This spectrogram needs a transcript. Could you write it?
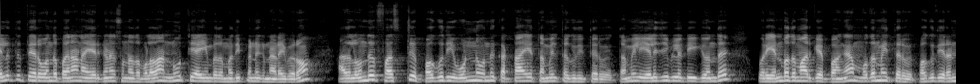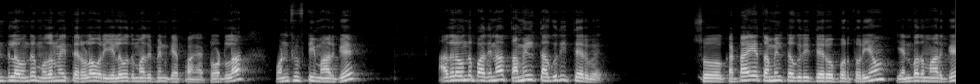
எழுத்து தேர்வு வந்து பார்த்தீங்கன்னா நான் ஏற்கனவே சொன்னது போல தான் நூற்றி ஐம்பது மதிப்பெண்ணுக்கு நடைபெறும். அதில் வந்து ஃபஸ்ட்டு பகுதி ஒன்று வந்து கட்டாய தமிழ் தகுதி தேர்வு. தமிழ் எலிஜிபிலிட்டிக்கு வந்து ஒரு எண்பது மார்க் கேட்பாங்க. முதன்மை தேர்வு. பகுதி ரெண்டில் வந்து முதன்மை தேர்வில் ஒரு எழுபது மதிப்பெண் கேட்பாங்க. டோட்டலாக ஒன் ஃபிஃப்டி மார்க்கு அதில் வந்து பார்த்தீங்கன்னா தமிழ் தகுதி தேர்வு. ஸோ கட்டாய தமிழ் தகுதி தேர்வு பொறுத்தவரையும் எண்பது மார்க்கு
